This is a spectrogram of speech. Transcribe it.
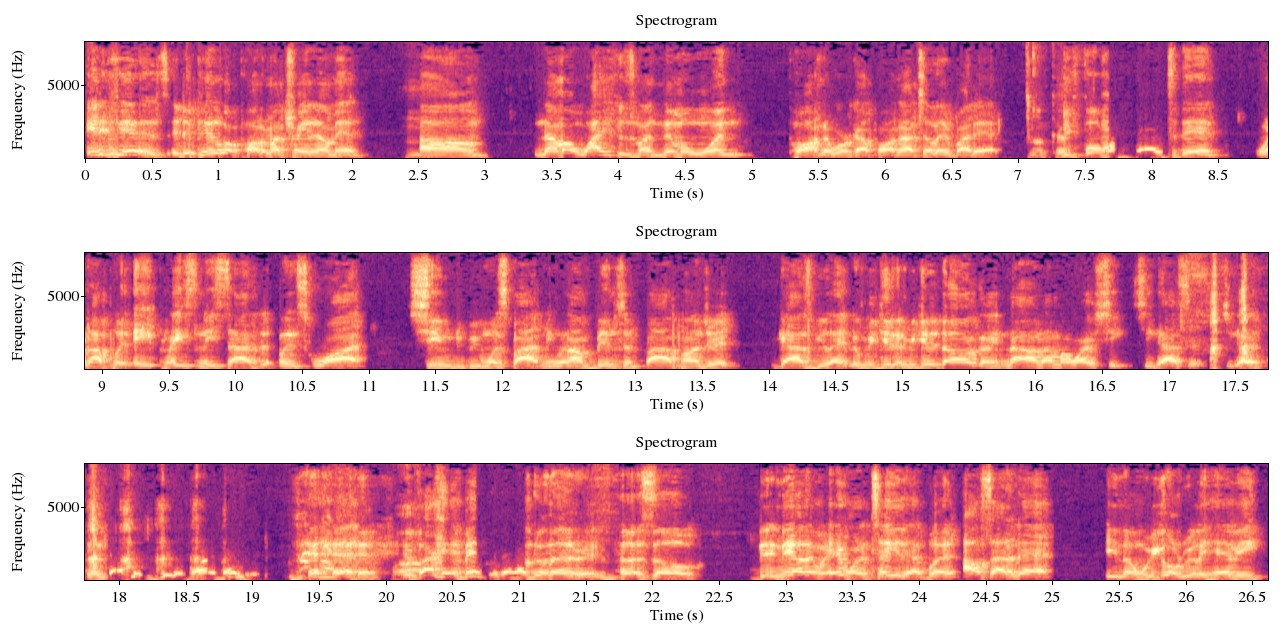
it depends. It depends what part of my training I'm in. Um, now my wife is my number one partner, workout partner. I tell everybody that. Okay. Before my accident, when I put eight plates on each side of the, in squat, she would be one spot me. When I'm benching 500, guys be like, "Let me get it, let me get a dog." I'm like, no, no, my wife, she she got it. She got it. if I can't bench it, I'm doing none of it. so now everyone will tell you that. But outside of that, you know, when we go really heavy,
